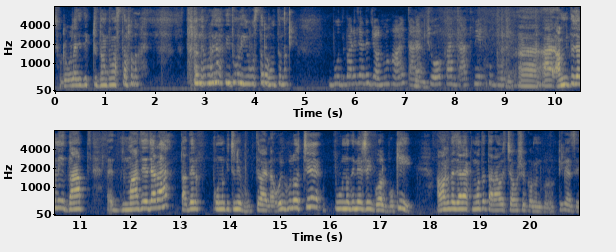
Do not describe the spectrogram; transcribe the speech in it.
ছোটবেলায় যদি একটু দাঁত ভালো হয় তাহলে পরে আর তোমার এই অবস্থাটা হতো না। বুধবারে যাদের জন্ম হয় তারা হ্যাঁ। চোখ আর দাঁত নিয়ে খুব ভোগে। আর আমি তো জানি দাঁত মাঝে যারা তাদের কোনো কিছু নিয়ে ভুগতে হয় না। ওইগুলো হচ্ছে পুরনো দিনের সেই গল্প। কি? আমার সাথে যারা একমতে তারা হচ্ছে অবশ্যই কমেন্ট করো ঠিক আছে?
